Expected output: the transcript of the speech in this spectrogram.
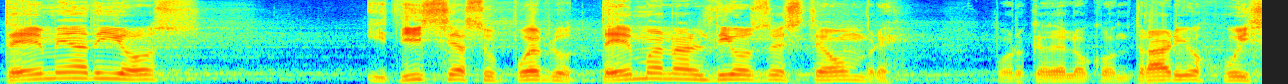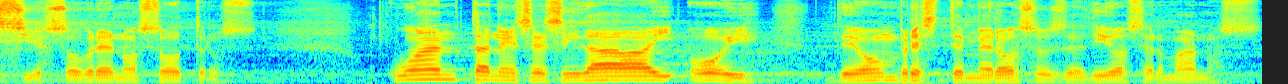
teme a Dios y dice a su pueblo, teman al Dios de este hombre, porque de lo contrario juicio sobre nosotros. ¿Cuánta necesidad hay hoy de hombres temerosos de Dios, hermanos?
